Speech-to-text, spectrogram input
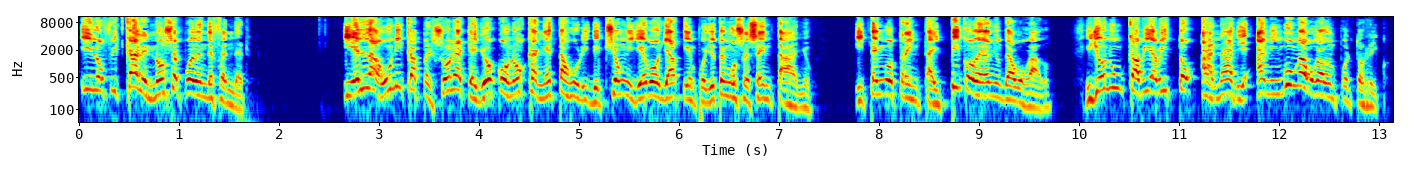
y los fiscales no se pueden defender. Y es la única persona que yo conozca en esta jurisdicción y llevo ya tiempo. Yo tengo 60 años y tengo 30 y pico de años de abogado. Y yo nunca había visto a nadie, a ningún abogado en Puerto Rico,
